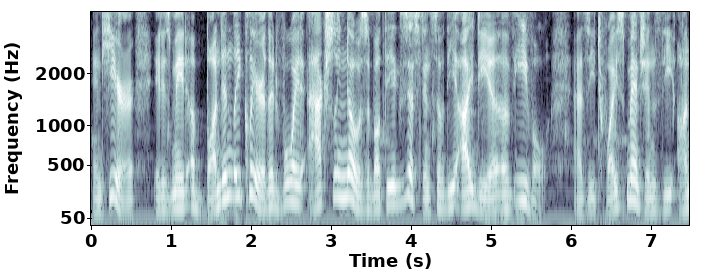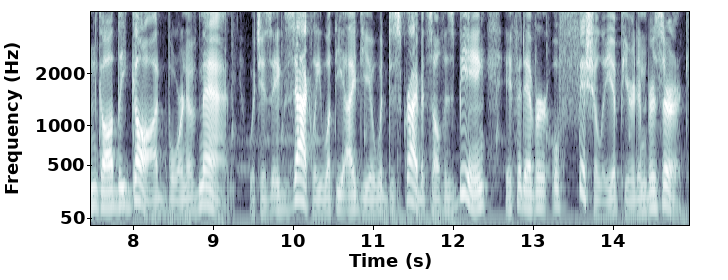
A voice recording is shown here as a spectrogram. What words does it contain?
and here it is made abundantly clear that Void actually knows about the existence of the idea of evil, as he twice mentions the ungodly god born of man, which is exactly what the idea would describe itself as being if it ever officially appeared in Berserk.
